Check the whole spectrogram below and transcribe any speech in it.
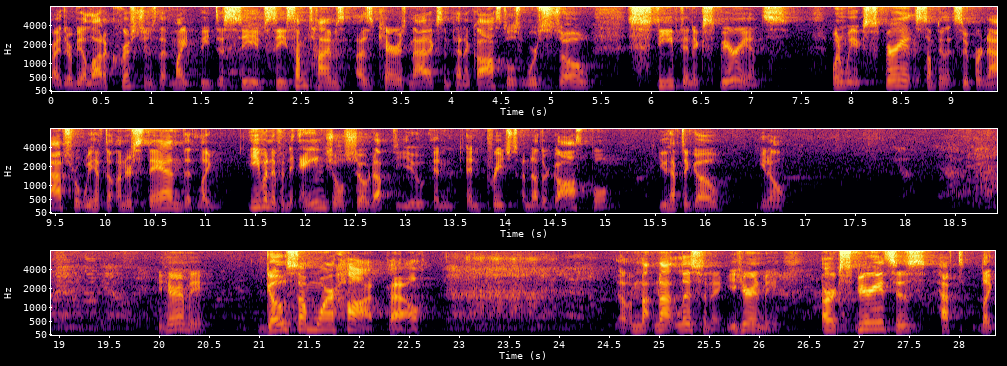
Right? There'll be a lot of Christians that might be deceived. See, sometimes as charismatics and Pentecostals, we're so steeped in experience. When we experience something that's supernatural, we have to understand that, like, even if an angel showed up to you and, and preached another gospel, you have to go, you know. You hearing me? Go somewhere hot, pal. I'm not, not listening. You hearing me? Our experiences have to, like,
